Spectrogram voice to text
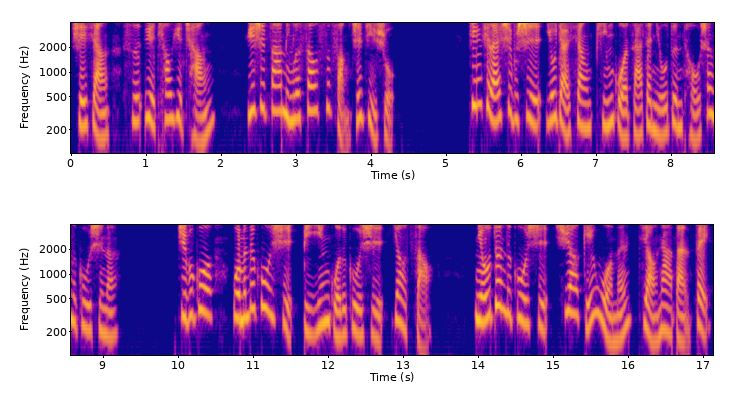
谁想丝越挑越长，于是发明了缫丝纺织技术。听起来是不是有点像苹果砸在牛顿头上的故事呢？只不过我们的故事比英国的故事要早，牛顿的故事需要给我们缴纳版费。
